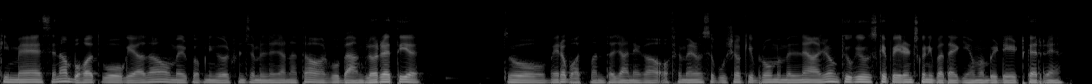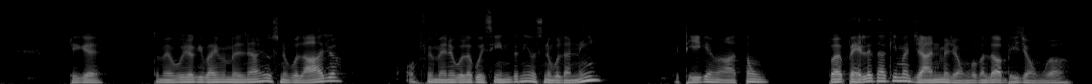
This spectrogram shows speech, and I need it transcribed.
कि मैं ऐसे ना बहुत वो हो गया था और मेरे को अपनी गर्लफ्रेंड से मिलने जाना था और वो बैंगलोर रहती है। तो मेरा बहुत मन था जाने का और फिर मैंने उससे पूछा कि, ब्रो, मैं मिलने आ जाऊँ? क्योंकि उसके पेरेंट्स को नहीं पता है कि हम अभी डेट कर रहे हैं। ठीक है? तो मैं पूछा कि, भाई, मैं मिलने आ जाऊँ? उसने बोला, आ जाओ और फिर मैंने बोला, कोई सीन तो नहीं? उसने बोला, नहीं। ठीक है, मैं आता हूँ। पर पहले था कि मैं जान में जाऊँगा मतलब अभी जाऊँगा।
